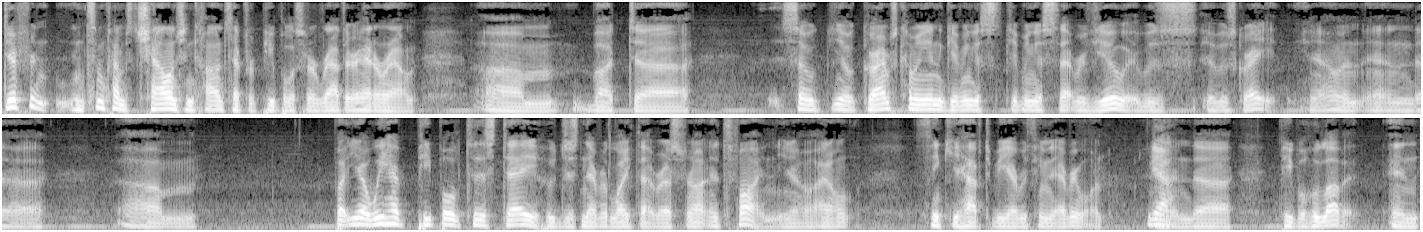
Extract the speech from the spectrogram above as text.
different and sometimes challenging concept for people to sort of wrap their head around. Um, but uh, so you know, Grimes coming in and giving us giving us that review, it was it was great, you know, and and uh, um, but you know, we have people to this day who just never liked that restaurant. It's fine, you know. I don't think you have to be everything to everyone. Yeah. and uh, people who love it, and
